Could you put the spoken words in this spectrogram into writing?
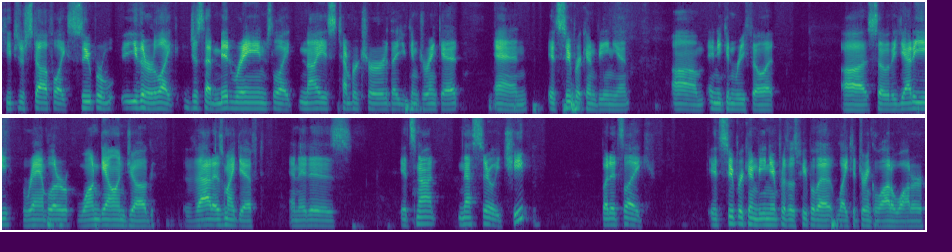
keeps your stuff like super either like just that mid range like nice temperature that you can drink it, and it's super convenient. Um, and you can refill it. Uh, so the Yeti Rambler one gallon jug, that is my gift, and it is. It's not necessarily cheap, but it's like it's super convenient for those people that like to drink a lot of water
